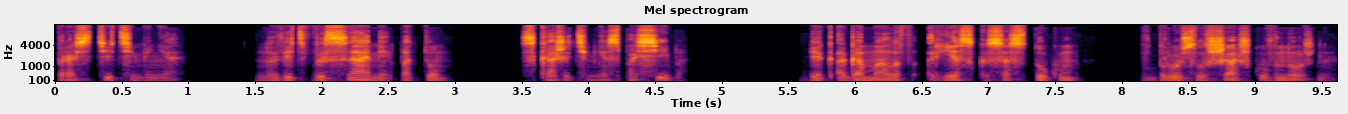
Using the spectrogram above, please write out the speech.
«Простите меня, но ведь вы сами потом скажете мне спасибо». Бек Агамалов резко со стуком вбросил шашку в ножны.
